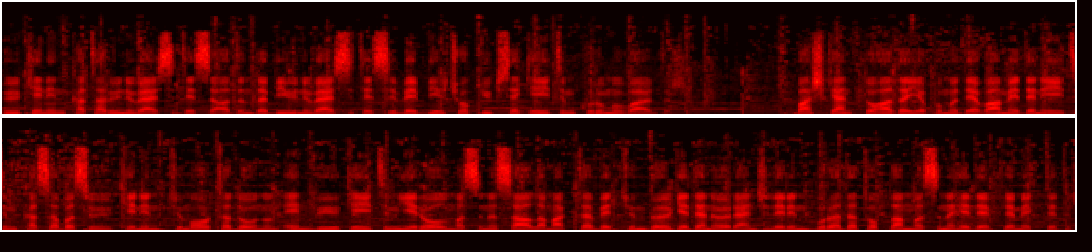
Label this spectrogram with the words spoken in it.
Ülkenin Katar Üniversitesi adında bir üniversitesi ve birçok yüksek eğitim kurumu vardır. Başkent Doha'da yapımı devam eden eğitim kasabası ülkenin tüm Orta Doğu'nun en büyük eğitim yeri olmasını sağlamakta ve tüm bölgeden öğrencilerin burada toplanmasını hedeflemektedir.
